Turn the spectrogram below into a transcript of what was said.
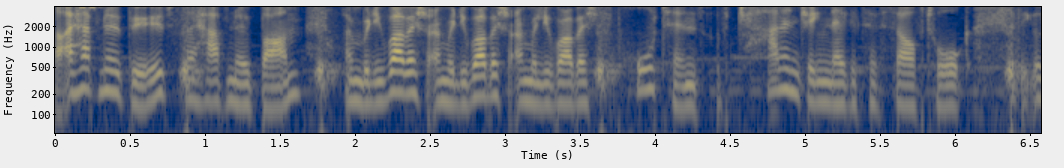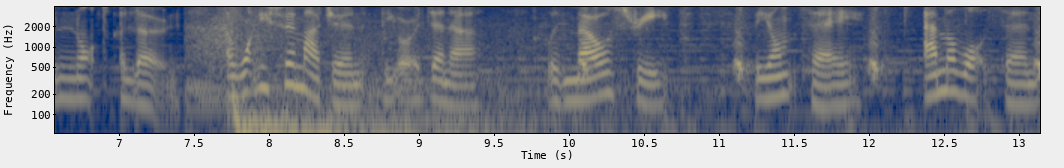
that I have no boobs, that I have no bum, I'm really rubbish, I'm really rubbish, I'm really rubbish. Importance of challenging negative self talk, that you're not alone. I want you to imagine that you're at dinner with Meryl Streep, Beyonce, Emma Watson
